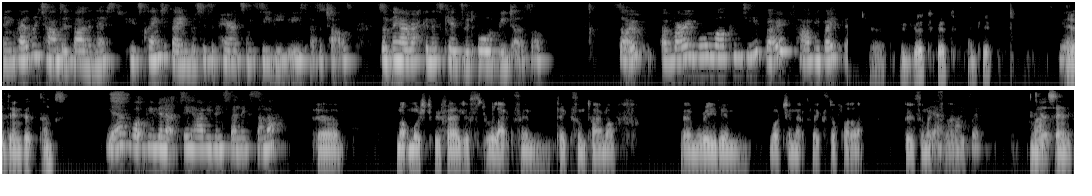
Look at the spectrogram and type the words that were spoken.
an incredibly talented violinist whose claim to fame was his appearance on CBeebies as a child, something I reckon as kids we'd all have been jealous of. So, a very warm welcome to you both. How have you both been? Yeah, good, good. Thank you. Yeah. yeah, doing good. Thanks. Yeah, what have you been up to? How have you been spending summer? Uh, not much, to be fair. Just relaxing, take some time off, um, reading, watching Netflix, stuff like that. Do some yeah, exercise. Yeah, same.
